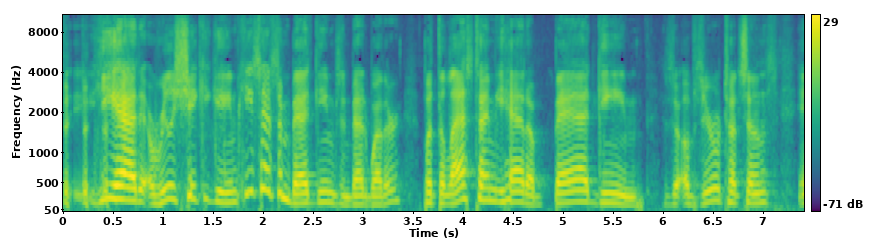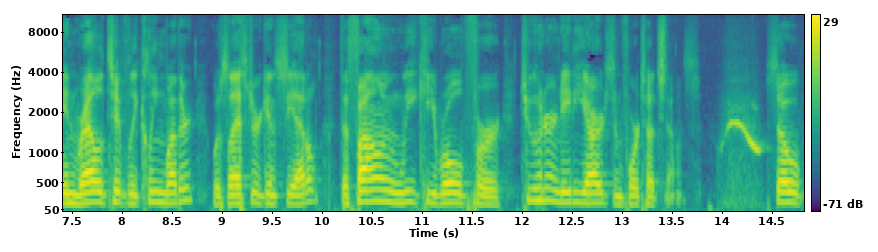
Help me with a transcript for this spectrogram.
Uh, he had a really shaky game. He's had some bad games in bad weather, but the last time he had a bad game of zero touchdowns in relatively clean weather was last year against Seattle. The following week, he rolled for 280 yards and four touchdowns. So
